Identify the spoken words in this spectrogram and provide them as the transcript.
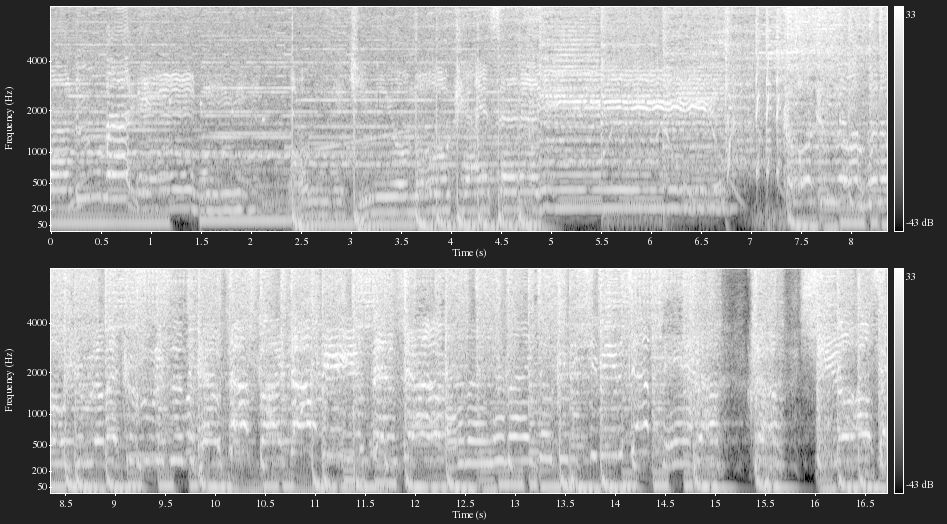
わる前にもんで君をもう返さない幸福の炎揺らめくリズムヘルタスライダービームデンジャー甘い甘い毒にしびれちゃってクラブクラブしようぜ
